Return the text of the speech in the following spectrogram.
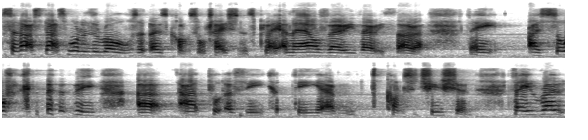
So that's that's one of the roles that those consultations play, and they are very very thorough. They I saw the uh, output of the the um, constitution. They wrote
